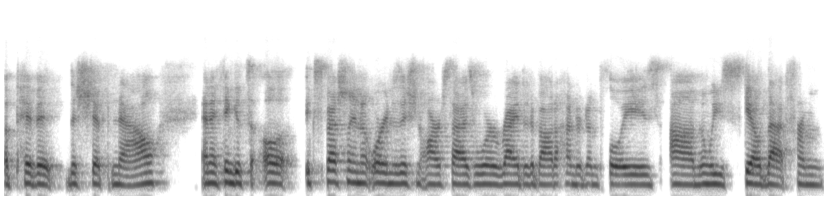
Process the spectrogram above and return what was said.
a pivot the ship now? And I think it's uh, especially in an organization our size, we're right at about 100 employees, um, and we scaled that from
